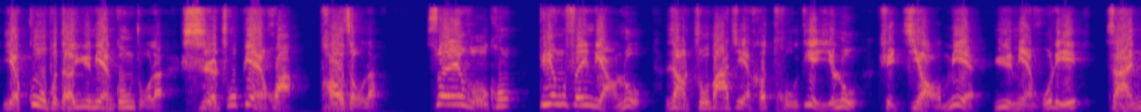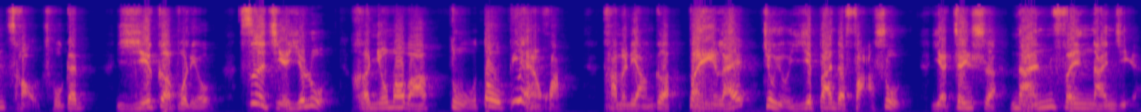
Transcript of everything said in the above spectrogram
也顾不得玉面公主了，使出变化逃走了。孙悟空兵分两路，让猪八戒和土地一路去剿灭玉面狐狸，斩草除根，一个不留。自己一路和牛魔王赌斗变化。他们两个本来就有一般的法术，也真是难分难解。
